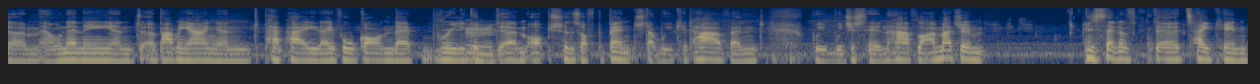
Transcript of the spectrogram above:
um, Elneny and Aubameyang and Pepe, they've all gone. They're really good mm. um, options off the bench that we could have, and we, we just didn't have. Like, imagine instead of uh, taking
